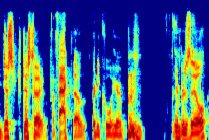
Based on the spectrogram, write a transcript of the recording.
just just a, a fact though, pretty cool here. In Brazil,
